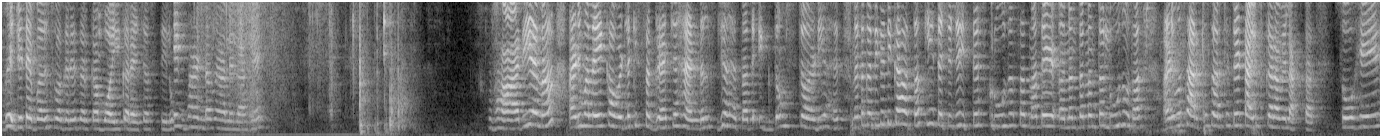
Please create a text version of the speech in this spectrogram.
व्हेजिटेबल्स वगैरे जर का बॉईल करायचे असतील एक भांडं मिळालेलं आहे. भारी आहे ना? आणि मला एक आवडलं की सगळ्याचे हँडल्स जे आहेत ना ते एकदम स्टर्डी आहेत. नाही तर कधी कधी काय होतं की त्याचे जे इतके स्क्रूज असतात ना ते नंतर नंतर लूज होतात आणि मग सारखे सारखे ते टाईट करावे लागतात. सो हे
